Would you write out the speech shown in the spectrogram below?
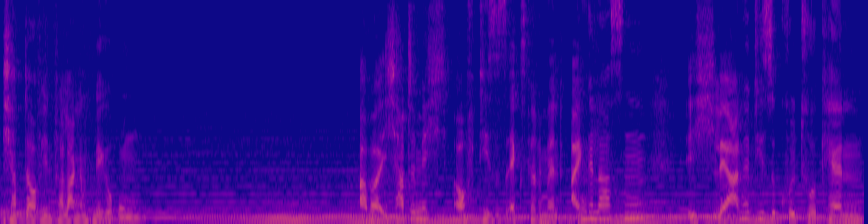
Ich habe da auf jeden Fall lange mit mir gerungen. Aber ich hatte mich auf dieses Experiment eingelassen. Ich lerne diese Kultur kennen.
